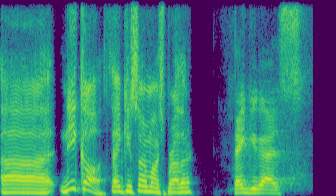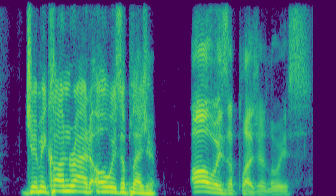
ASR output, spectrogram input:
Uh, Nico, thank you so much, brother. Thank you, guys. Jimmy Conrad, always a pleasure. Always a pleasure, Luis.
